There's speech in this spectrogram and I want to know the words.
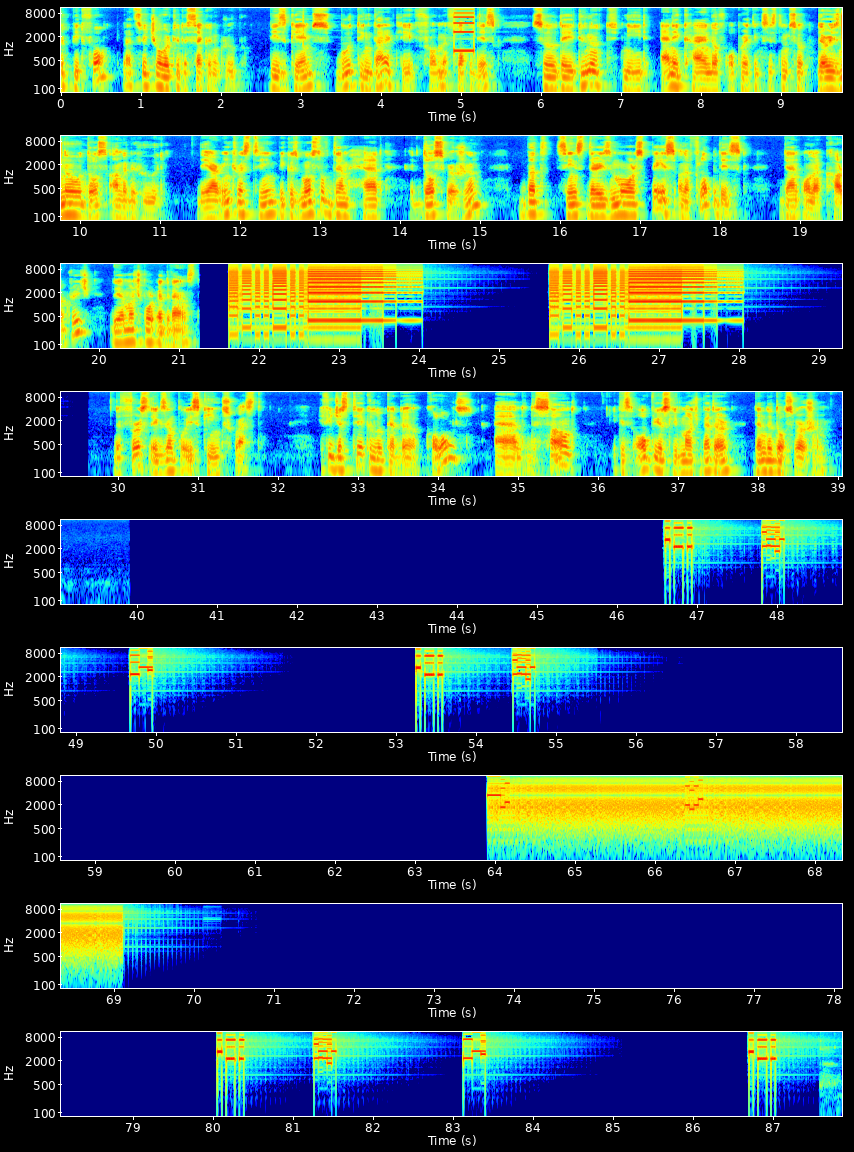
After Pitfall, let's switch over to the second group. These games booting directly from a floppy disk, so they do not need any kind of operating system, so there is no DOS under the hood. They are interesting because most of them had a DOS version, but since there is more space on a floppy disk than on a cartridge, they are much more advanced. The first example is King's Quest. If you just take a look at the colors and the sound, it is obviously much better than the DOS version.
